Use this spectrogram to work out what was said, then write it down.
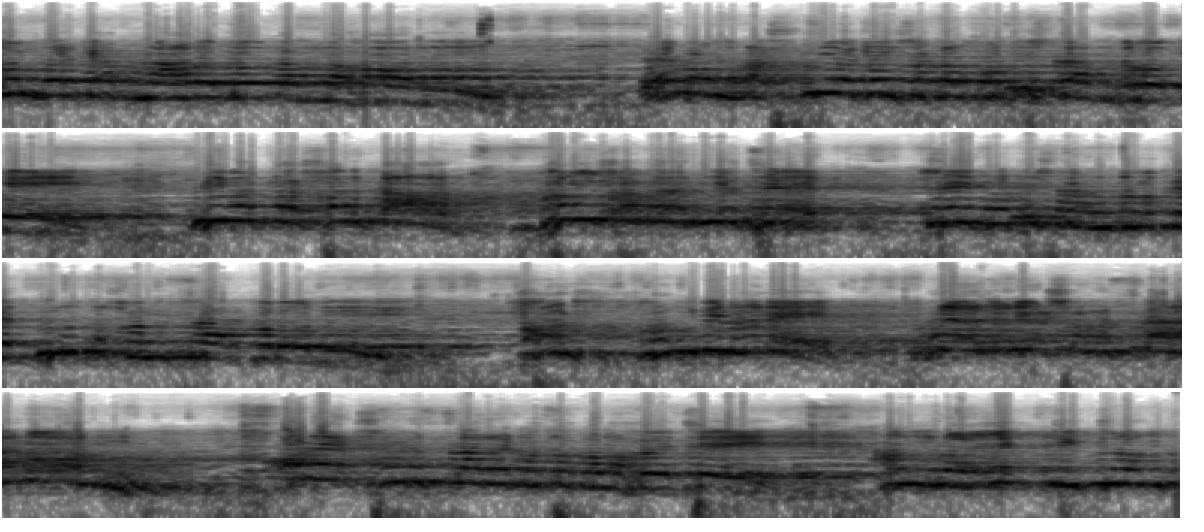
সম্পর্কে আপনার আরও চৌকান্ন হন। এবং রাষ্ট্রীয় যে সকল প্রতিষ্ঠানগুলোকে বিগত সরকার করে দিয়েছে। সেই প্রতিষ্ঠানগুলোকে দ্রুত সংস্কার করুন। সংস্কারের কথা বলা হয়েছে। আমরা একটি চূড়ান্ত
